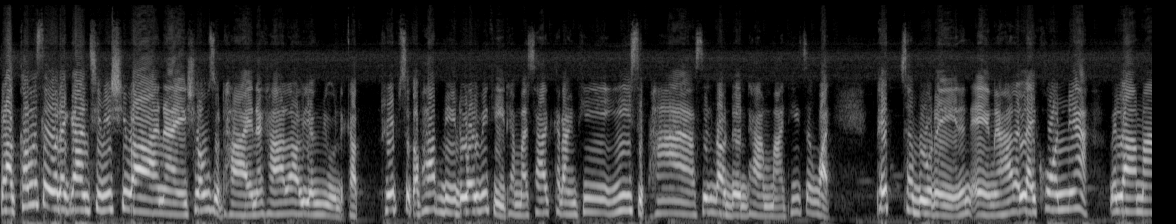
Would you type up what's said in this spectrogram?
กลับเข้ามาสู่รายการชีวิตชีวาในช่วงสุดท้ายนะคะ เรายังอยู่กับ ทริปสุขภาพดีด้วยวิถีธรรมชาติครั้งที่ 25 ซึ่งเราเดินทางมาที่จังหวัดเพชรบุรีนั่นเองนะคะหลายๆคนเนี่ยเวลามา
